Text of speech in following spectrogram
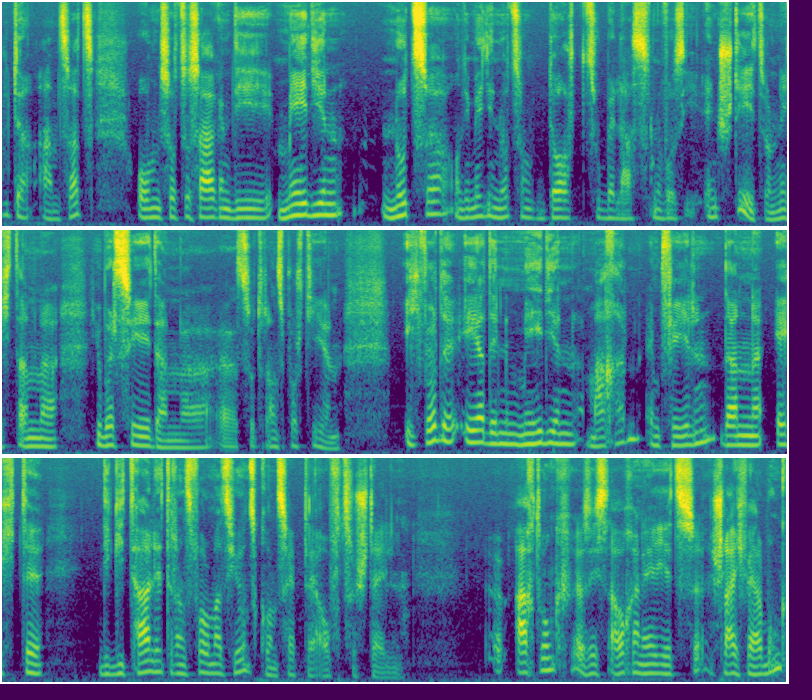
guter Ansatz, um sozusagen die Medien Nutzer und die Mediennutzung dort zu belasten, wo sie entsteht und nicht dann äh, über See dann äh, äh zu transportieren. Ich würde eher den Medienmachern empfehlen, dann echte digitale Transformationskonzepte aufzustellen. Äh, Achtung, es ist auch eine jetzt Schleichwerbung,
